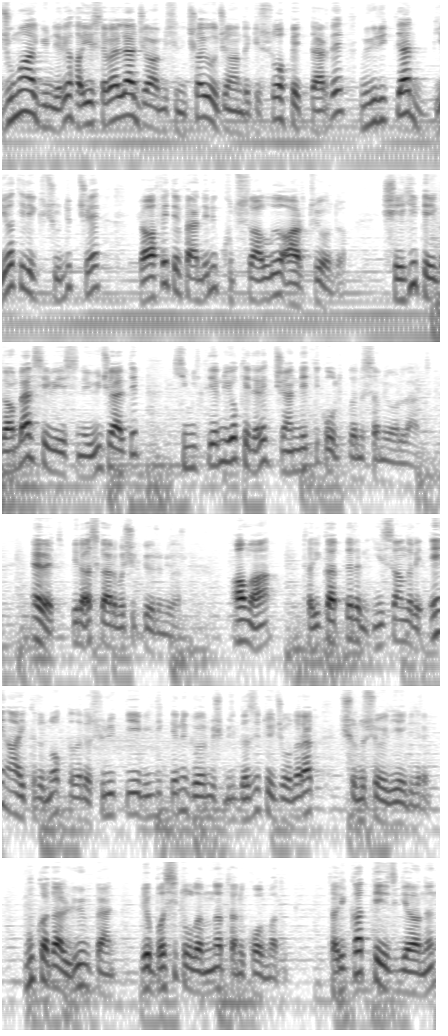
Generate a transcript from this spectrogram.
Cuma günleri Hayırseverler Camisi'nin çay ocağındaki sohbetlerde müritler biat ile küçüldükçe Rafet Efendi'nin kutsallığı artıyordu. Şeyhi peygamber seviyesine yüceltip kimliklerini yok ederek cennetlik olduklarını sanıyorlardı. Evet, biraz karmaşık görünüyor. Ama tarikatların insanları en aykırı noktalara sürükleyebildiklerini görmüş bir gazeteci olarak şunu söyleyebilirim. Bu kadar lümpen ve basit olanına tanık olmadım. Tarikat tezgahının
